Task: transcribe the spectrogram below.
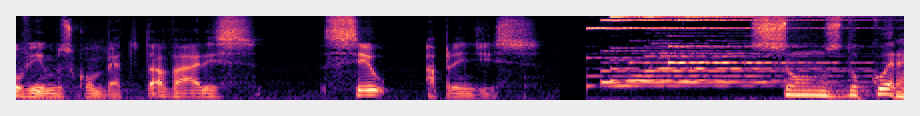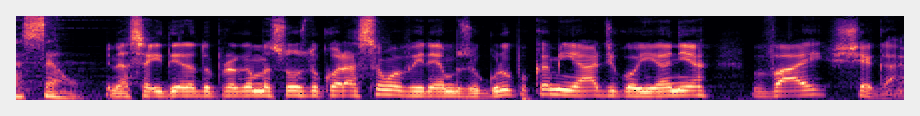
Ouvimos com Beto Tavares, Seu Aprendiz. Sons do Coração. E na saideira do programa Sons do Coração ouviremos o grupo Caminhar de Goiânia Vai Chegar.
